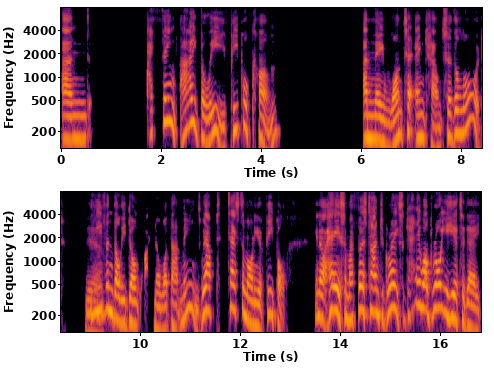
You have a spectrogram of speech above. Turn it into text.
And I think I believe people come and they want to encounter the Lord, Yeah. even though they don't quite know what that means. We have t- testimony of people, you know, hey, so my first time to grace. Hey, what brought you here today?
